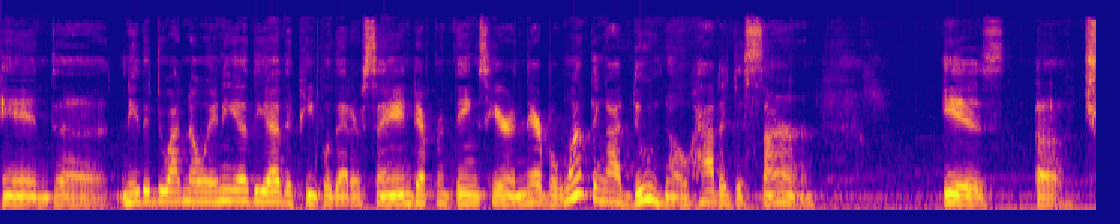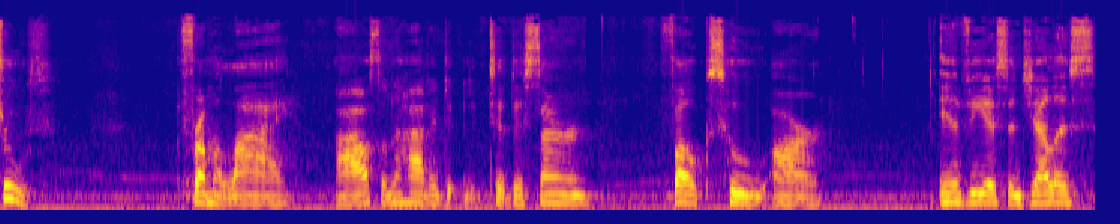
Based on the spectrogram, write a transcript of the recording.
and uh, neither do I know any of the other people that are saying different things here and there. But one thing I do know how to discern is uh, truth from a lie. I also know how to to discern folks who are envious and jealous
